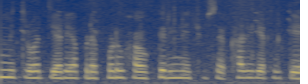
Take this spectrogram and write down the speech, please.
મિત્રો અત્યારે આપણે પડુખાવ કરીને છે ખાલી એટલે કે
